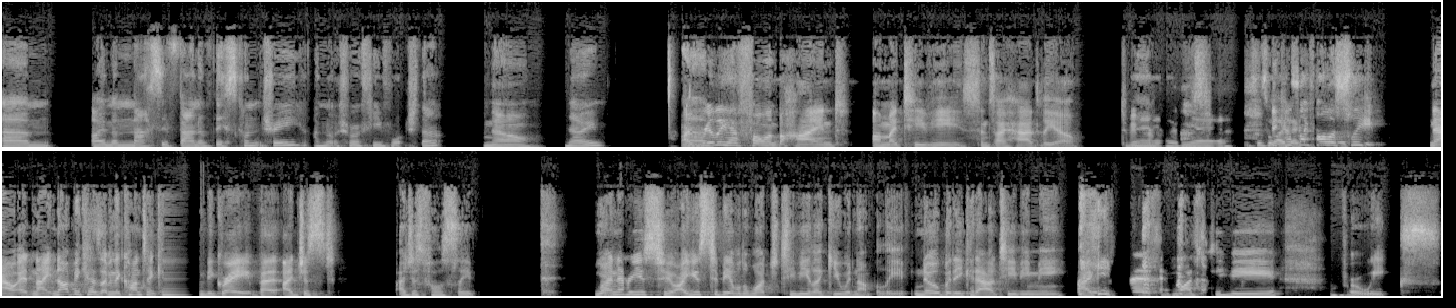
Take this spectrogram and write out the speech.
Um, I'm a massive fan of this country. I'm not sure if you've watched that. No. No. I um, really have fallen behind on my TV since I had Leo to be yeah, yeah. because I, I fall asleep now at night. Not because I mean the content can be great, but I just I just fall asleep. Yeah. Well, I never used to. I used to be able to watch TV like you would not believe. Nobody could out TV me. I could sit and watch TV for weeks,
